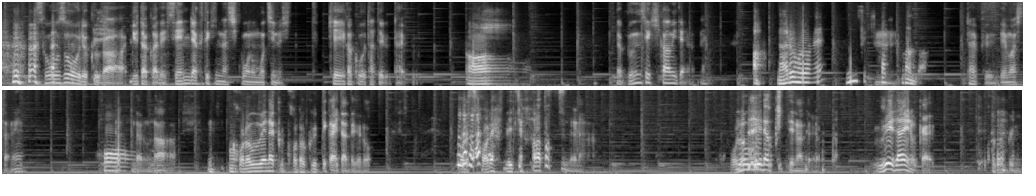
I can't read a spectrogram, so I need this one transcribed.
想像力が豊かで戦略的な思考の持ち主。計画を立てるタイプ。あだから分析家みたいなね、あ。あ、なるほどね。分析家なんだ。タイプで出ましたね。ほなんだろうな。う んこの上なく孤独って書いたんだけど。俺それめっちゃ腹立つんだよな。この上なくってなんだよ。上ないのかよ。孤独に。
